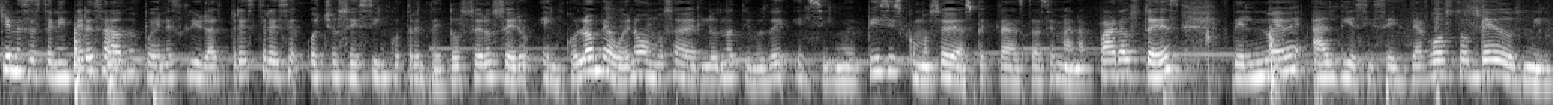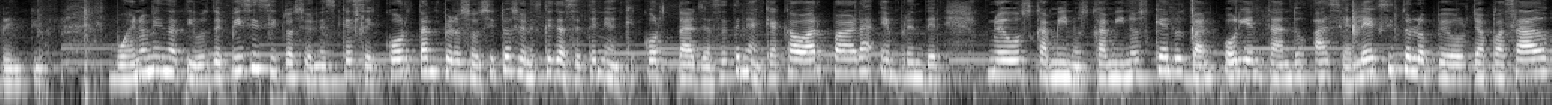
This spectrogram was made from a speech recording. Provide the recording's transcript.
Quienes estén interesados me pueden escribir al 313-865-3200 en Colombia. Bueno, vamos a ver los nativos del signo de Pisces, cómo se ve aspectada esta semana para ustedes del 9 al 16 de agosto de 2021. Bueno, mis nativos de Pisces, situaciones que se cortan, pero son situaciones que ya se tenían que cortar, ya se tenían que acabar para emprender nuevos caminos, caminos que los van orientando hacia el éxito. Lo peor ya pasado,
